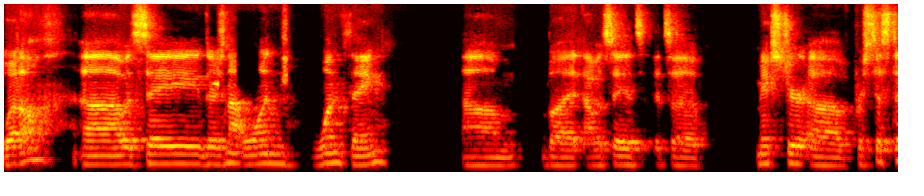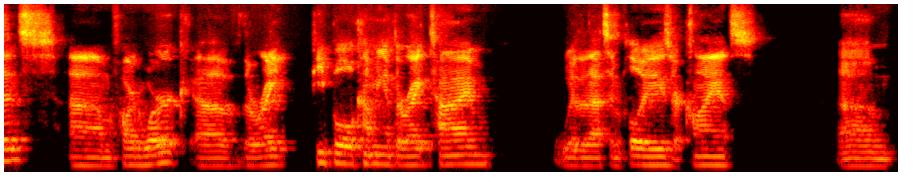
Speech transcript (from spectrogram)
Well, uh, I would say there's not one one thing, um, but I would say it's it's a mixture of persistence, um, hard work, of the right people coming at the right time, whether that's employees or clients. Um,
